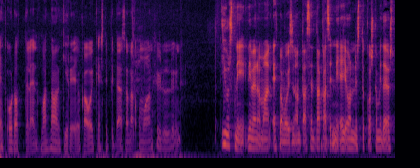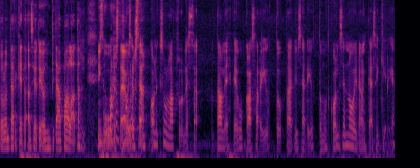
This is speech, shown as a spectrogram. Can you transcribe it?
että odottelen, vaan tämä on kirja, joka oikeasti pitää saada omaan hyllyyn. Just niin, nimenomaan, että mä voisin antaa sen takaisin, niin ei onnistu, koska mitä jos tuolla on tärkeitä asioita, joihin pitää palata niin. niin kuin uudestaan ja uudestaan. oliko sun lapsuudessa, tämä oli ehkä joku kasarijuttu tai ysärijuttu, mutta kun oli se Noidan käsikirja,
